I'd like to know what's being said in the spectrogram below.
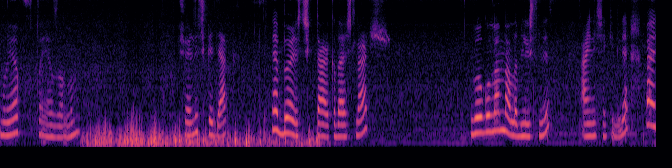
buraya foto yazalım. Şöyle çıkacak. Ve böyle çıktı arkadaşlar. Google'dan da alabilirsiniz. Aynı şekilde. Ben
